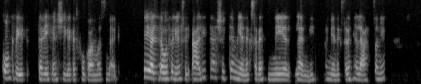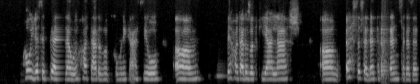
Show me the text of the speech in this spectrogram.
konkrét tevékenységeket fogalmaz meg. Például felülsz egy állítás, hogy te milyennek szeretnél lenni, vagy milyennek szeretnél látszani. Ha úgy veszik például határozott kommunikáció, um, határozott kiállás, um, összeszedett, rendszerezett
